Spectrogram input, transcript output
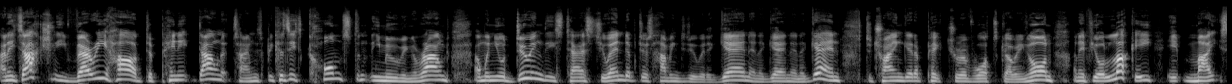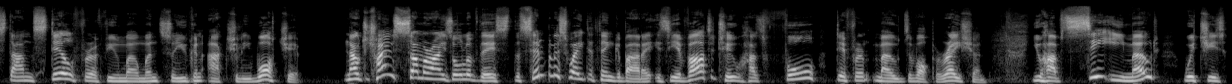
And it's actually very hard to pin it down at times because it's constantly moving around. And when you're doing these tests, you end up just having to do it again and again and again to try and get a picture of what's going on. And if you're lucky, it might stand still for a few moments so you can actually watch it. Now, to try and summarize all of this, the simplest way to think about it is the Avata 2 has four different modes of operation. You have CE mode, which is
